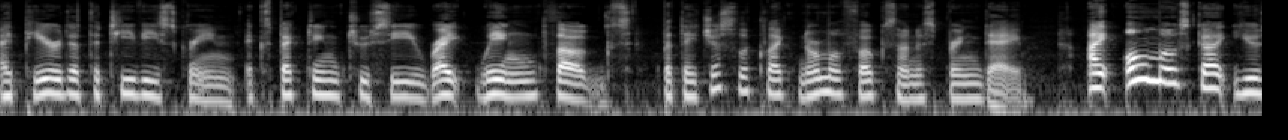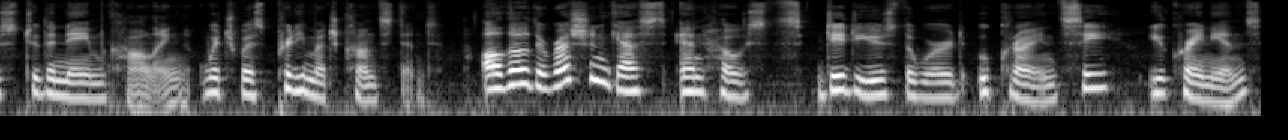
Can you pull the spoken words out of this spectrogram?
I peered at the TV screen, expecting to see right wing thugs, but they just looked like normal folks on a spring day. I almost got used to the name calling, which was pretty much constant. Although the Russian guests and hosts did use the word Ukrainцы, Ukrainians,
